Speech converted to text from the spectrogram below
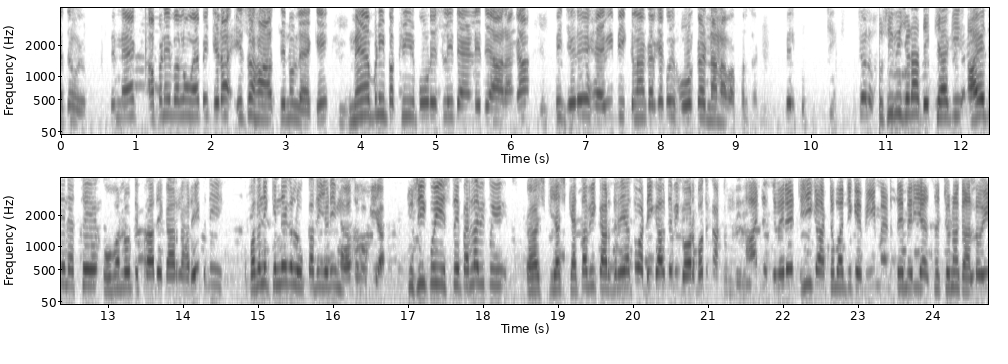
ਇੱਧਰ ਹੋਇਓ ਵੀ ਮੈਂ ਆਪਣੇ ਵੱਲੋਂ ਹੈ ਵੀ ਜਿਹੜਾ ਇਸ ਹਾਦਸੇ ਨੂੰ ਲੈ ਕੇ ਮੈਂ ਆਪਣੀ ਵੱਖਰੀ ਰਿਪੋਰਟ ਇਸ ਲਈ ਦੇਣ ਲਈ ਤਿਆਰ ਆਂਗਾ ਵੀ ਜਿਹੜੇ ਹੈਵੀ ਵਹੀਕਲਾਂ ਕਰਕੇ ਕੋਈ ਹੋਰ ਘਟਨਾ ਨਾ ਵਾਪਰ ਸਕੇ। ਬਿਲਕੁਲ ਜੀ। ਚਲੋ। ਤੁਸੀਂ ਵੀ ਜਿਹੜਾ ਦੇਖਿਆ ਕਿ ਆਏ ਦਿਨ ਇੱਥੇ ਓਵਰਲੋਡ ਟਿੱਪਰਾਂ ਦੇ ਕਾਰਨ ਹਰੇਕ ਦੀ ਪਤਾ ਨਹੀਂ ਕਿੰਨੇ ਕੁ ਲੋਕਾਂ ਦੀ ਜਿਹੜੀ ਮੌਤ ਹੋ ਗਈ ਆ। ਤੁਸੀਂ ਕੋਈ ਇਸ ਤੇ ਪਹਿਲਾਂ ਵੀ ਕੋਈ ਅਹ, ਸ਼ਿਕ- ਜਾਂ ਸ਼ਿਕਾਇਤਾਂ ਵੀ ਕਰਦੇ ਰਹੇ ਆ? ਤੁਹਾਡੀ ਗੱਲ ਤੇ ਵੀ ਗੌਰ ਬਹੁਤ ਘੱਟ ਹੁੰਦੀ ਰਹੀ। ਅੱਜ ਸਵੇਰੇ ਠੀਕ 8:20 ਮਿੰਟ ਤੇ ਮੇਰੀ ਐਸਐਚਓ ਨਾਲ ਗੱਲ ਹੋਈ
